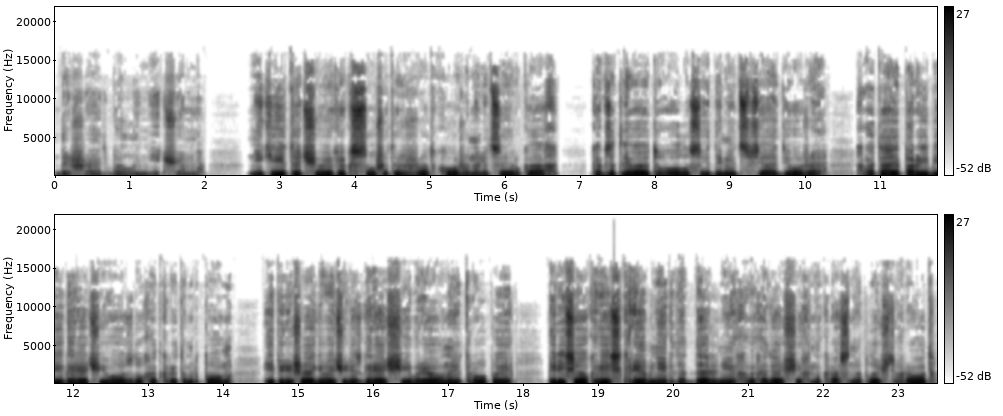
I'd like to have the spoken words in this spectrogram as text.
Дышать было нечем. Никита, чуя, как сушит и жжет кожу на лице и руках, как затлевают волосы и дымится вся одежа, хватая по рыбе и горячий воздух открытым ртом и перешагивая через горящие бревна и трупы, пересек весь Кремник до дальних, выходящих на Красную площадь ворот,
